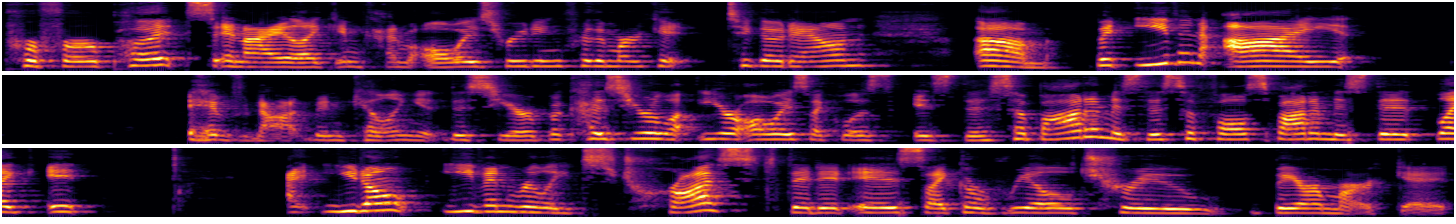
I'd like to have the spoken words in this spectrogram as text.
prefer puts and i like am kind of always rooting for the market to go down um but even i have not been killing it this year because you're you're always like well is, is this a bottom? Is this a false bottom? Is that like it I, you don't even really trust that it is like a real true bear market.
